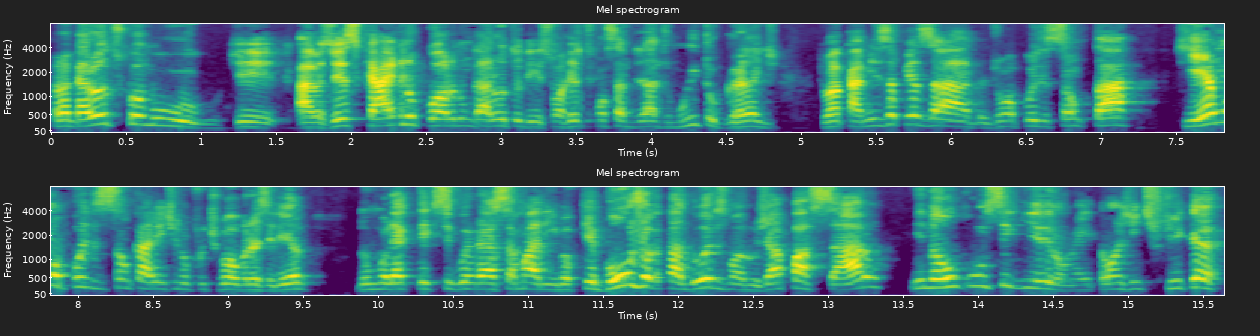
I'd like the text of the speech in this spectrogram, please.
para garotos como o Hugo, que às vezes cai no colo de um garoto desse, uma responsabilidade muito grande, de uma camisa pesada, de uma posição que, tá, que é uma posição carente no futebol brasileiro, do moleque ter que segurar essa marimba. Porque bons jogadores, mano, já passaram e não conseguiram. Né? Então a gente fica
